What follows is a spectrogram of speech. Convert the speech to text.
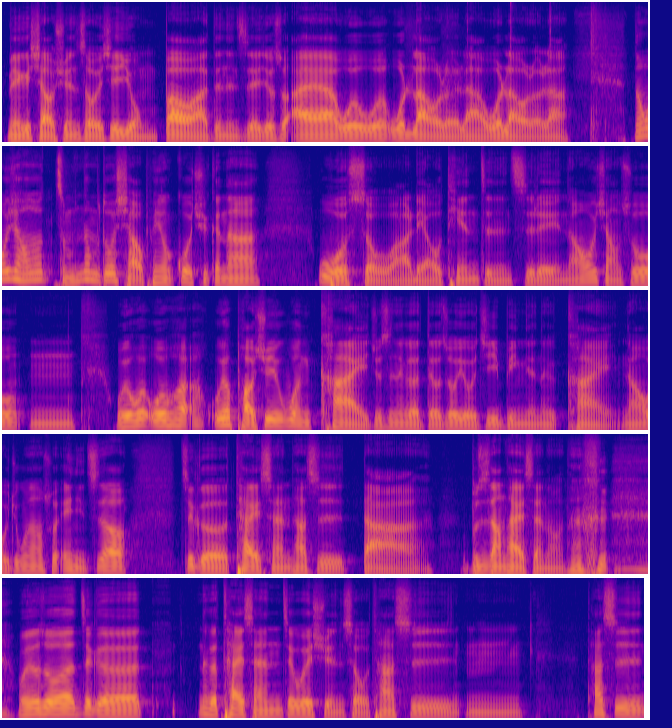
每个小选手一些拥抱啊等等之类，就说：‘哎呀，我我我老了啦，我老了啦。’然后我想说，怎么那么多小朋友过去跟他握手啊、聊天等等之类？然后我想说，嗯，我又我我我又跑去问 Kai，就是那个德州游骑兵的那个 Kai，然后我就问他说：‘哎，你知道这个泰山他是打不是张泰山哦？’他 我就说这个。”那个泰山这位选手，他是嗯，他是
